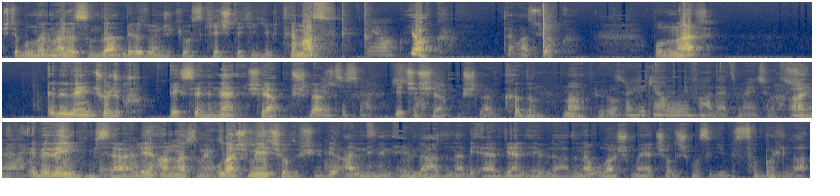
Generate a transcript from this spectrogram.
İşte bunların arasında biraz önceki o skeçteki gibi temas Yok. yok. Temas yok. Bunlar ebeveyn çocuk eksenine şey yapmışlar. Geçiş yapmışlar. geçiş yapmışlar. Kadın ne yapıyor? Sürekli kendini ifade etmeye çalışıyor. Aynen. Ebeveyn misali anlatmaya, ulaşmaya çalışıyor. Bir Evet. annenin evladına, bir ergen evladına ulaşmaya çalışması gibi sabırla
